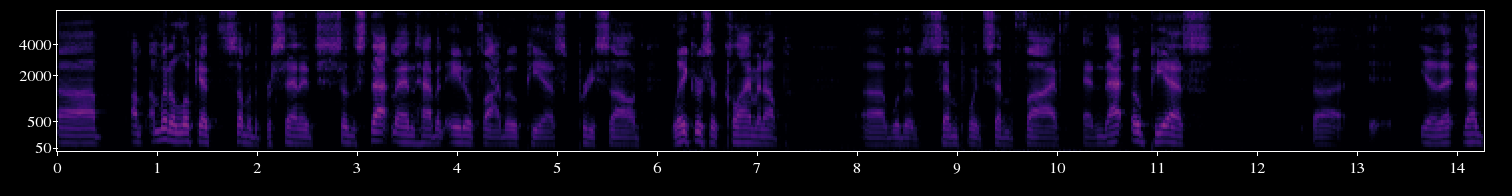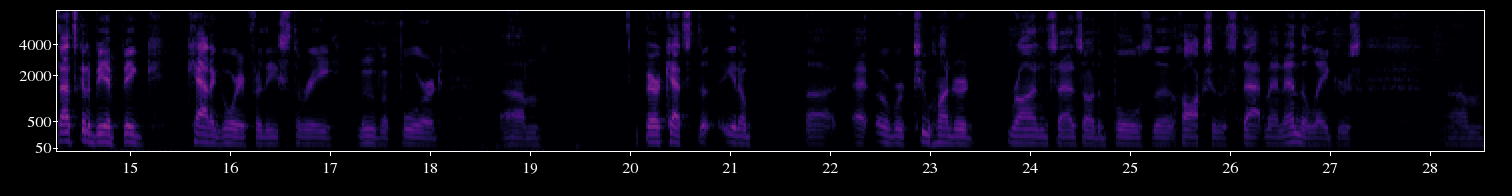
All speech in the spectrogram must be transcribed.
uh, I'm, I'm going to look at some of the percentage. So the Statmen have an 805 OPS, pretty solid. Lakers are climbing up uh, with a 7.75, and that OPS, uh, yeah, that, that that's going to be a big category for these three moving forward. Um, Bearcats, you know, uh, over 200 runs, as are the Bulls, the Hawks, and the Statmen, and the Lakers. Um,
